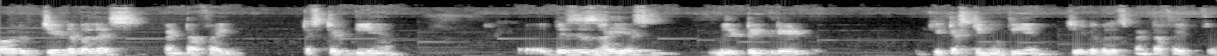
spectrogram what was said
और J double S penta five tested भी हैं। This is highest मिलिट्री ग्रेड की टेस्टिंग होती है जे डबल एस पेंटाफाइव से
